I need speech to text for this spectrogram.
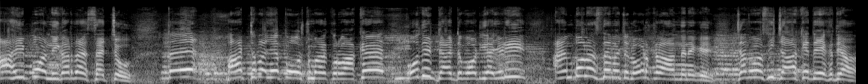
ਆਹੀ ਭਵਾਨੀਗੜ੍ਹ ਦਾ ਐਸਐਚਓ ਤੇ 8 ਵਜੇ ਪੋਸਟਮਾਰਟਮ ਕਰਵਾ ਕੇ ਉਹਦੀ ਡੈੱਡ ਬੋਡੀ ਆ ਜਿਹੜੀ ਐਂਬੂਲੈਂਸ ਦੇ ਵਿੱਚ ਲੋਡ ਕਰਾ ਦਿੰਦੇ ਨੇਗੇ। ਜਦੋਂ ਅਸੀਂ ਜਾ ਕੇ ਦੇਖਦੇ ਹਾਂ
